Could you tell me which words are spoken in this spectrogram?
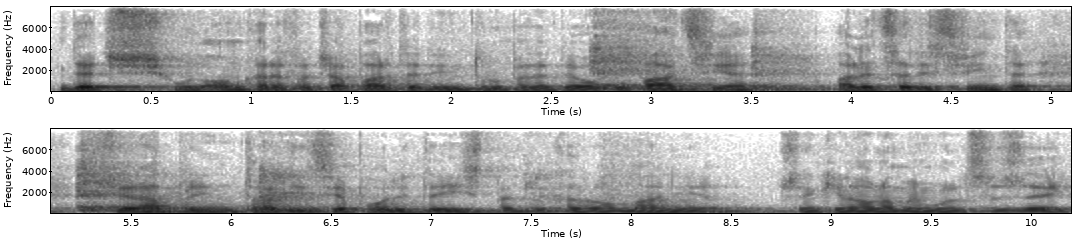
Deci, un om care făcea parte din trupele de ocupație ale Țării Sfinte și era prin tradiție politeist, pentru că romanii se închinau la mai mulți zei.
